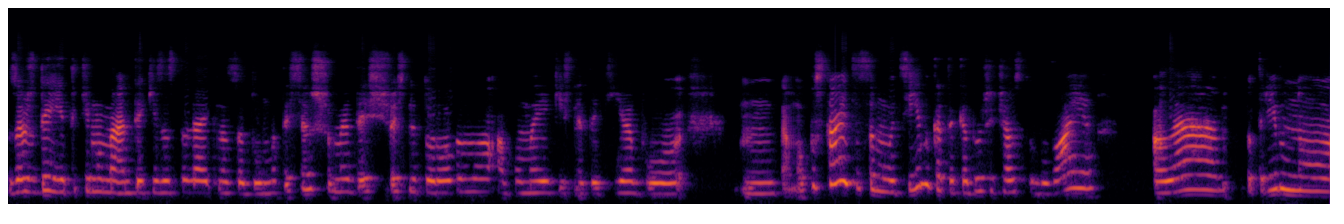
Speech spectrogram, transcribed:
завжди є такі моменти, які заставляють нас задуматися, що ми десь щось не то робимо, або ми якісь не такі, або там опускається самооцінка, таке дуже часто буває. Але потрібно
